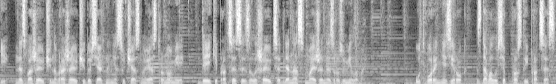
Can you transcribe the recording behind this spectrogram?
і, незважаючи на вражаючі досягнення сучасної астрономії, деякі процеси залишаються для нас майже незрозумілими. Утворення зірок, здавалося б, простий процес,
